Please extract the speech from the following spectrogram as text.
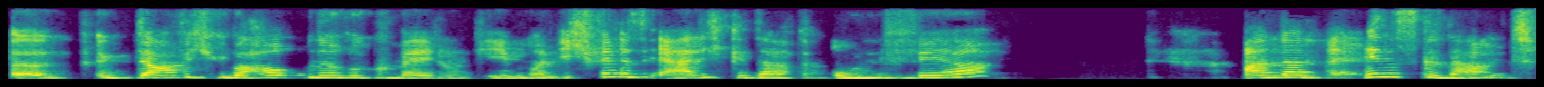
äh, darf ich überhaupt eine Rückmeldung geben? Und ich finde es ehrlich gesagt unfair, anderen, äh, insgesamt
